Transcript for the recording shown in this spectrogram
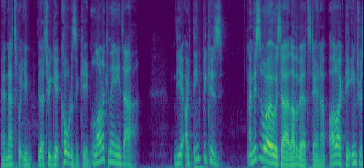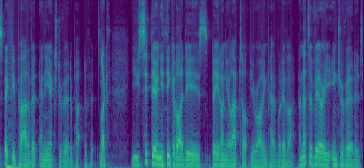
and that's what you that's what you get called as a kid. A lot of comedians are. Yeah, I think because, and this is what I always say I love about stand up. I like the introspective part of it and the extroverted part of it. Like you sit there and you think of ideas, be it on your laptop, your writing pad, whatever, and that's a very introverted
